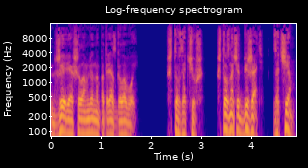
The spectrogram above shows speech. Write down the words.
Джерри ошеломленно потряс головой. Что за чушь? Что значит бежать? Зачем?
